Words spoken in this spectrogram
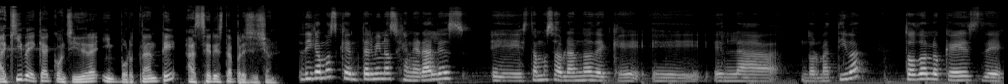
Aquí Beca considera importante hacer esta precisión. Digamos que en términos generales eh, estamos hablando de que eh, en la normativa todo lo que es de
